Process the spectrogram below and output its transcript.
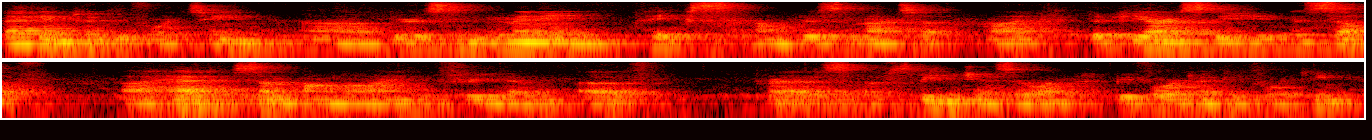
Back in 2014, uh, there's many takes on this matter, right? The PRC itself uh, had some online freedom of press, of speech, and so on before 2014.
